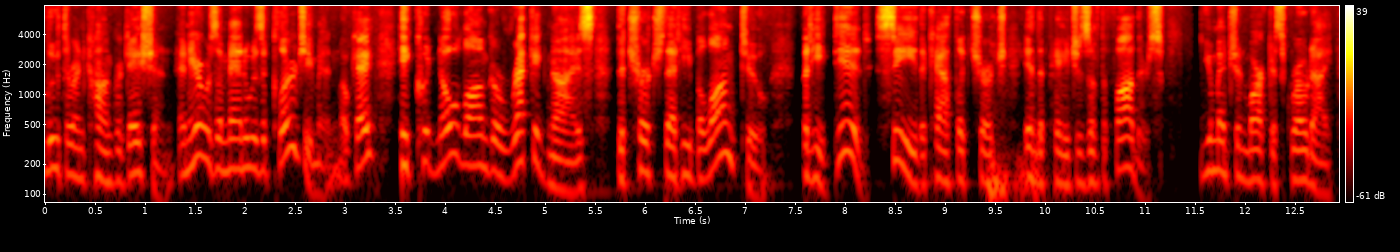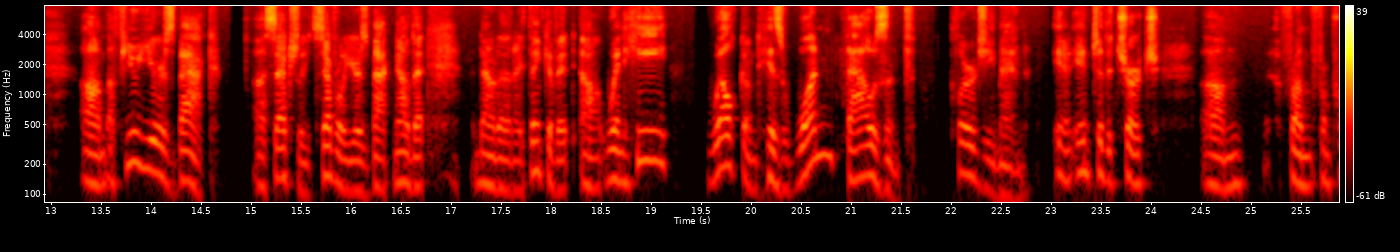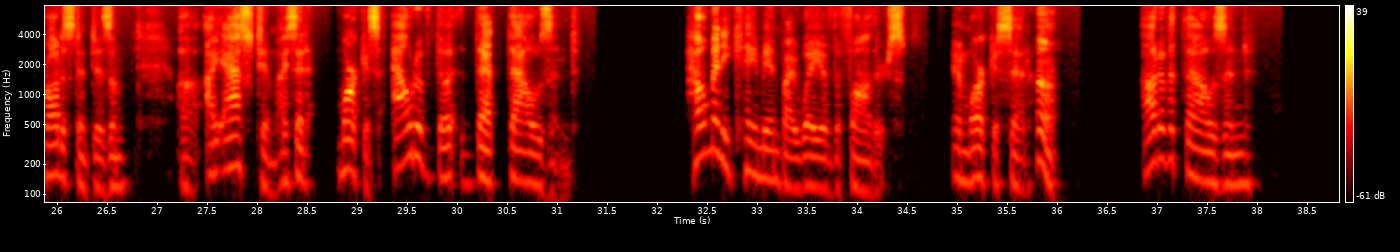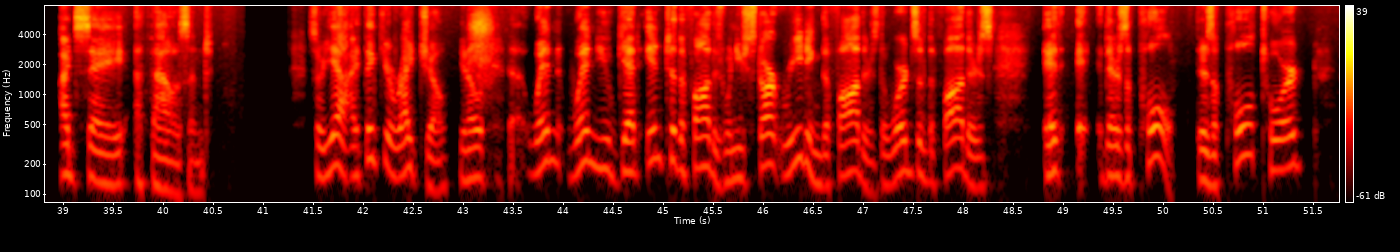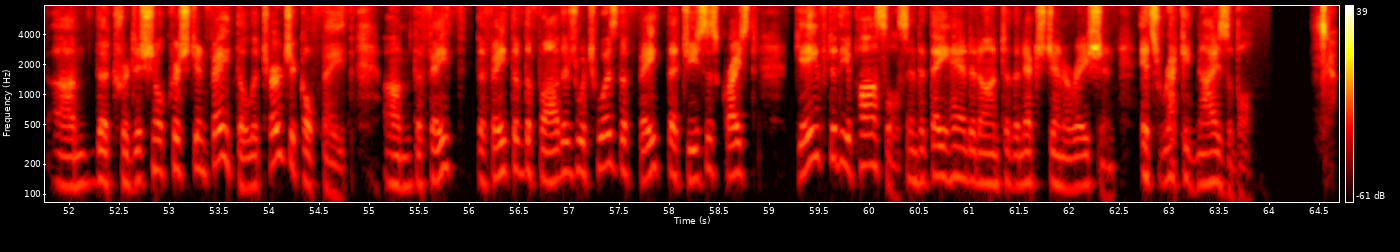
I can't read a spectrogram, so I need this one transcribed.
Lutheran congregation. And here was a man who was a clergyman, okay? He could no longer recognize the church that he belonged to, but he did see the Catholic Church in the pages of the fathers. You mentioned Marcus Grodi. Um, a few years back, uh, actually several years back now that now that I think of it, uh, when he welcomed his 1000th clergyman in, into the church um, from from Protestantism, uh, I asked him. I said, Marcus, out of the that thousand, how many came in by way of the fathers? And Marcus said, Huh, out of a thousand, I'd say a thousand. So yeah, I think you're right, Joe. You know, when when you get into the fathers, when you start reading the fathers, the words of the fathers, it, it there's a pull. There's a pull toward um, the traditional Christian faith, the liturgical faith, um, the faith, the faith of the fathers, which was the faith that Jesus Christ gave to the apostles and that they handed on to the next generation. It's recognizable.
